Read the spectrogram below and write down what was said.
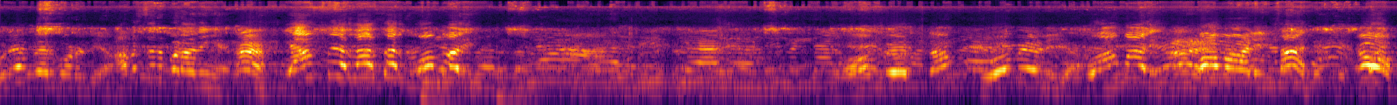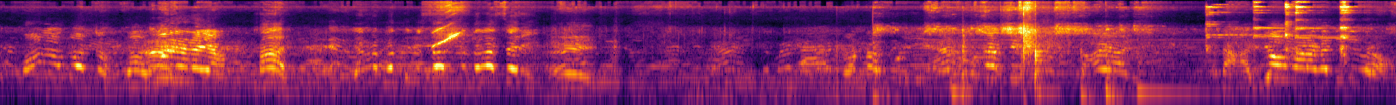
ஒரே பேர் கூட இல்லையா அவசரப்படாதீங்க. என் பேர் தான் சார் கோமாளி. உன் பேர் தான் கோமேலியா கோமாளி. கோமாளி. சார். ஓ போனால் போட்டும் உன் ஊர் என்னையா? சார் என்னை பத்தி விசாரிச்சதெல்லாம் சரி. சொன்ன ஐயோ மலை கட்டிக்கிறோம்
